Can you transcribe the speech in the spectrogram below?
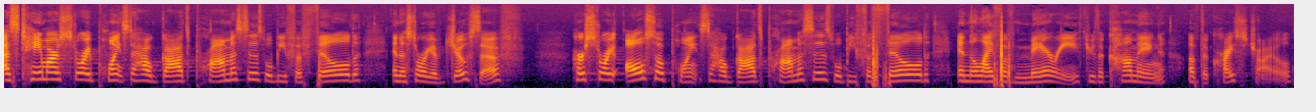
As Tamar's story points to how God's promises will be fulfilled in the story of Joseph, her story also points to how God's promises will be fulfilled in the life of Mary through the coming of the Christ child.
